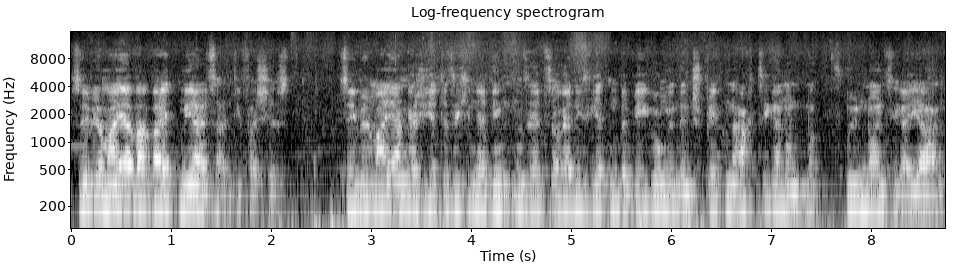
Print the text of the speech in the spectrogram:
Silvio Meyer war weit mehr als Antifaschist. Silvio Meyer engagierte sich in der linken, selbstorganisierten Bewegung in den späten 80er und frühen 90er Jahren.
